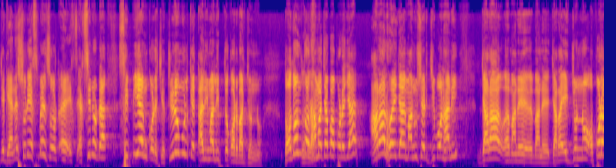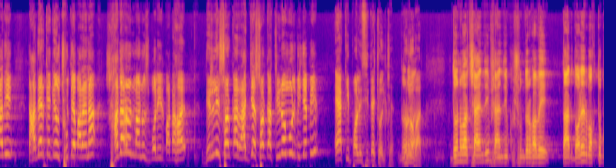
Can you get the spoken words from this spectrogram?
যে জ্ঞানেশ্বরী এক্সপ্রেস অ্যাক্সিডেন্টটা সিপিএম করেছে তৃণমূলকে কালিমা লিপ্ত করবার জন্য। তদন্ত ধামাচাপা পড়ে যায় আড়াল হয়ে যায় মানুষের জীবনহানি। যারা মানে মানে যারা এর জন্য অপরাধী তাদেরকে কেউ ছুতে পারে না। সাধারণ মানুষ বলির পাঠা হয় দিল্লি সরকার রাজ্যের সরকার তৃণমূল বিজেপি একই পলিসিতে চলছে। ধন্যবাদ। ধন্যবাদ সায়নদীপ। সায়নদীপ খুব সুন্দরভাবে তার দলের বক্তব্য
